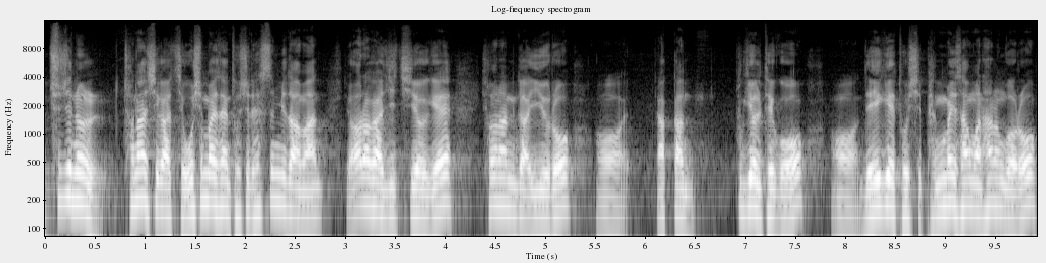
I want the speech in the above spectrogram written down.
추진을 천안시 같이 50만 이상의 도시를 했습니다만 여러 가지 지역의 현안과 이유로 어 약간 부결되고 어네개 도시 100만 이상만 하는 거로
